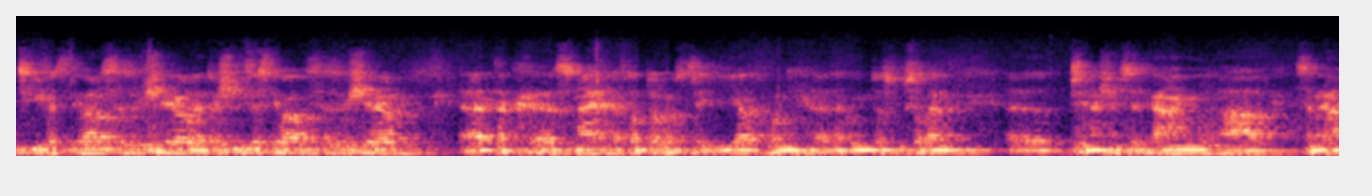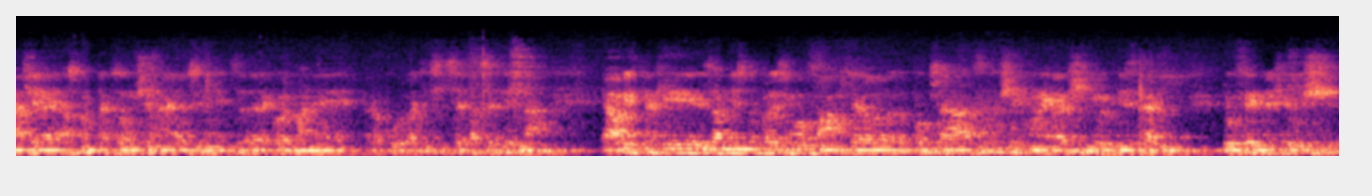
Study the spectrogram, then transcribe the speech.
Loňský festival se zrušil, letošní festival se zrušil, Eh, tak eh, jsme v tomto prostředí alespoň eh, takovýmto způsobem při našem setkání a jsem rád, že aspoň takto můžeme ocenit rekordmany roku 2021. Já bych taky za město Pelezimov vám chtěl popřát všechno nejlepší, hodně zdraví. Doufejme, že už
